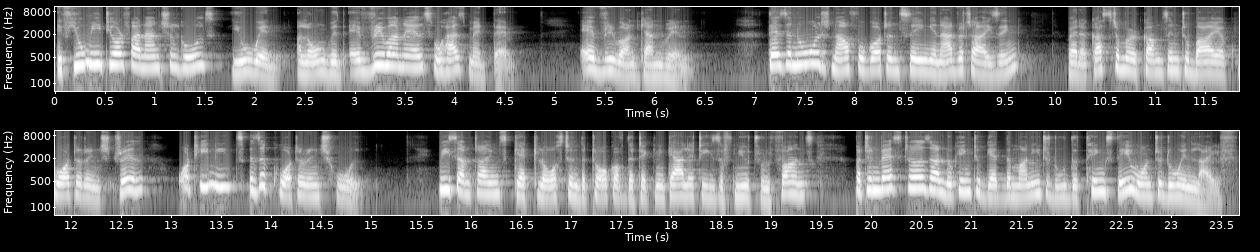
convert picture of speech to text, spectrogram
If you meet your financial goals, you win, along with everyone else who has met them. Everyone can win. There's an old, now forgotten saying in advertising when a customer comes in to buy a quarter inch drill, what he needs is a quarter inch hole. We sometimes get lost in the talk of the technicalities of mutual funds but investors are looking to get the money to do the things they want to do in life.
